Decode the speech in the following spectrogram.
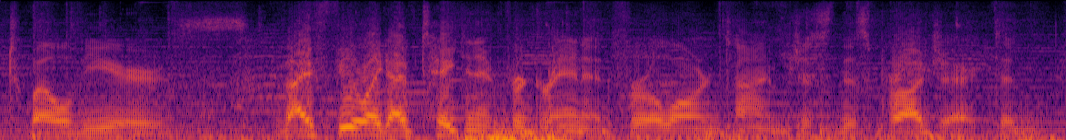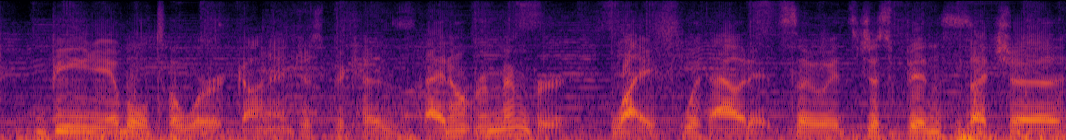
12 years. I feel like I've taken it for granted for a long time, just this project and being able to work on it just because I don't remember life without it. So it's just been such a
